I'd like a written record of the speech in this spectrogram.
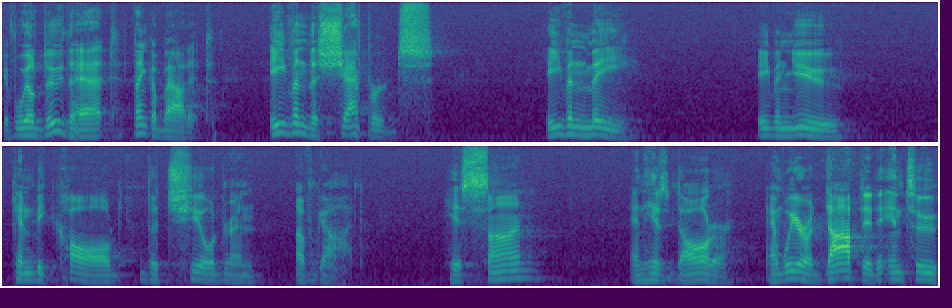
If we'll do that, think about it. Even the shepherds, even me, even you can be called the children of God. His son and his daughter and we are adopted into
